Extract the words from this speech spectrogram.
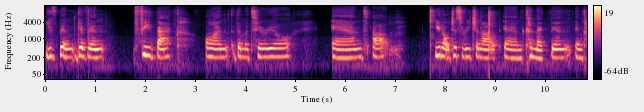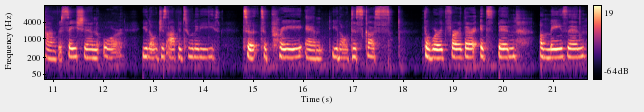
you've been given feedback on the material and um, you know just reaching out and connecting in conversation or you know just opportunities to to pray and you know discuss the word further. It's been amazing.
